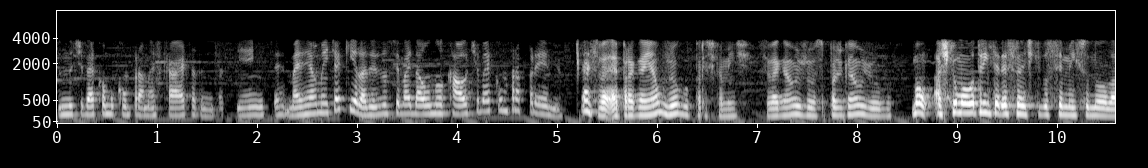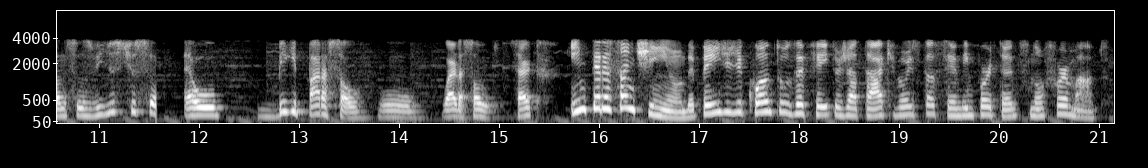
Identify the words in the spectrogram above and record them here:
Se não tiver como comprar mais carta, também paciência. Mas realmente é aquilo, às vezes você vai dar um nocaute e vai comprar prêmio. É, vai, é para ganhar o jogo, praticamente. Você vai ganhar o jogo, você pode ganhar o jogo. Bom, acho que uma outra interessante que você mencionou lá nos seus vídeos, tio é o Big Parasol, o guarda-sol, certo? Interessantinho, depende de quantos efeitos de ataque vão estar sendo importantes no formato.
